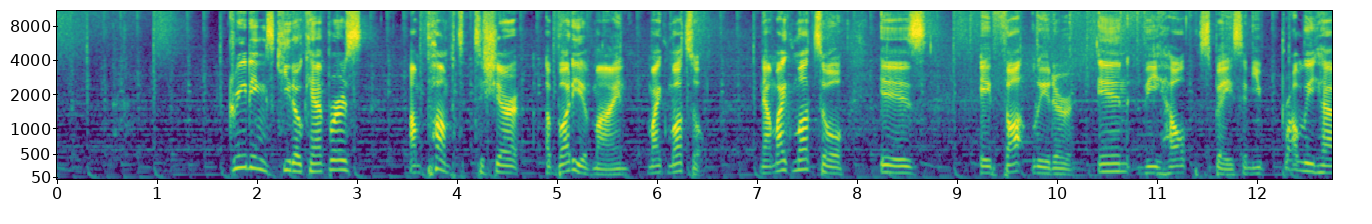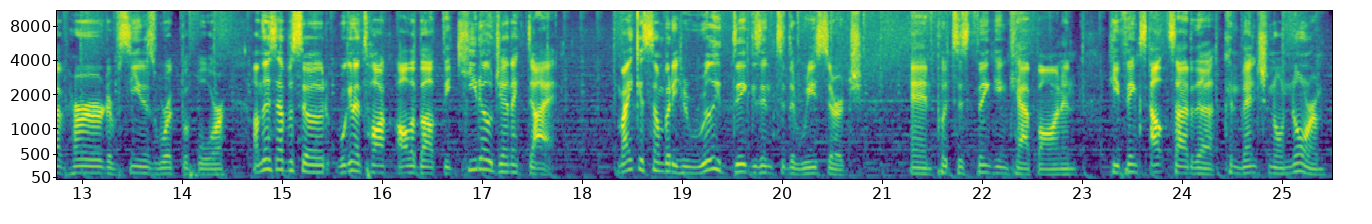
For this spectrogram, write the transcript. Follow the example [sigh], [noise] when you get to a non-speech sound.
Greetings, Keto Kampers. I'm pumped to share a buddy of mine, Mike Mutzel. Now, Mike Mutzel is a thought leader in the health space, and you probably have heard or seen his work before. On this episode, we're going to talk all about the ketogenic diet. Mike is somebody who really digs into the research and puts his thinking cap on, and he thinks outside of the conventional norm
